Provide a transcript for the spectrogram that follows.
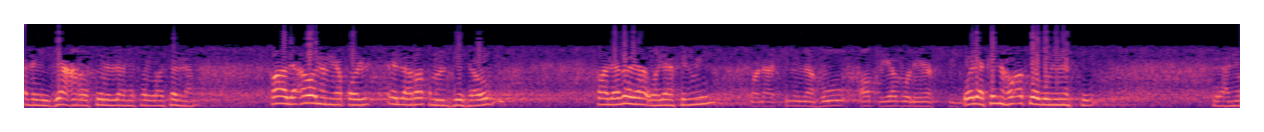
الذي جاء عن رسول الله صلى الله عليه وسلم. قال أولم يقل إلا رقما في ثوب؟ قال بلى ولكني ولكنه أطيب لنفسي. ولكنه أطيب لنفسي. يعني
